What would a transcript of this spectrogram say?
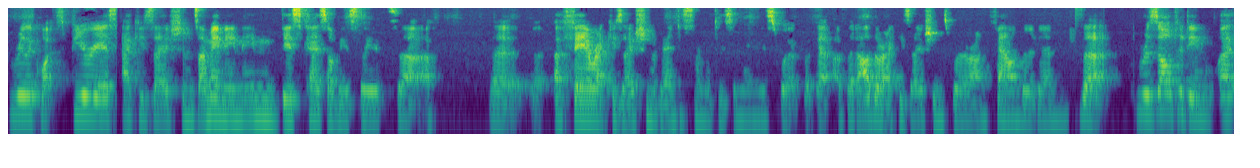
really quite spurious accusations. I mean, in, in this case, obviously, it's uh, a, a, fair accusation of anti-Semitism in this work, but that, but other accusations were unfounded, and that resulted in uh,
